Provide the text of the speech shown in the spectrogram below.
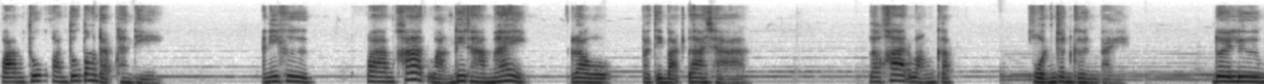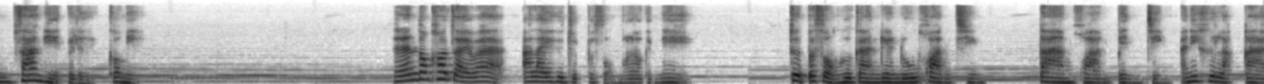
ความทุกข์ความทุกข์ต้องดับทันที อันนี้คือความคาดหวังที่ทำให้เราปฏิบัติล่าช้า เราคาดหวังกับผลจนเกินไป โดยลืมสร้างเหตุไปเลยก็มีดังนั้นต้องเข้าใจว่าอะไรคือจุดประสงค์ของเรากันแน่ จุดประสงค์คือการเรียนรู้ความจริง ตามความเป็นจริง อันนี้คือหลักการ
